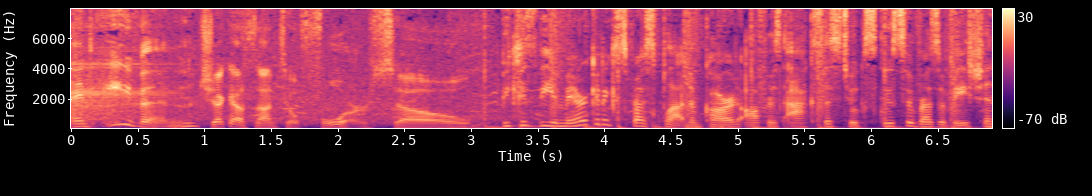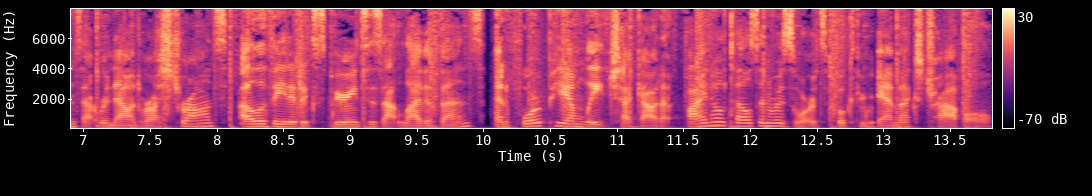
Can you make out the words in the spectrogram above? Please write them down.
And even, Checkout's not until 4, so. because the American Express Platinum card offers access to exclusive reservations at renowned restaurants, elevated experiences at live events, and 4 p.m. late checkout at fine hotels and resorts booked through Amex Travel.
